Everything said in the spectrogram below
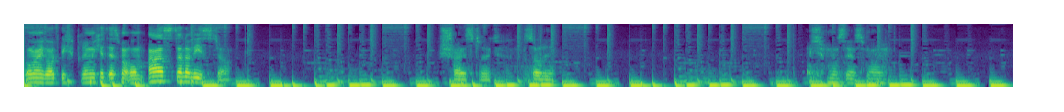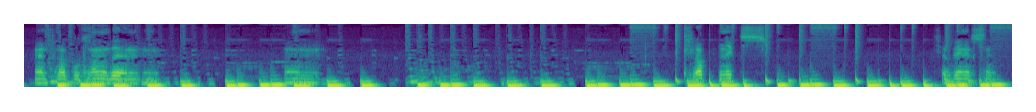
Oh mein Gott, ich bringe mich jetzt erstmal um. Hasta la vista. Scheißdreck. Sorry. Ich muss erstmal ein paar Programme beenden. Ähm klappt nix. Ich habe wenigstens.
